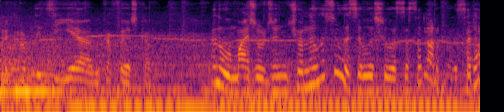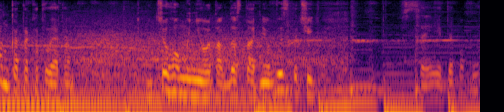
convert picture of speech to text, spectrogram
при крамниці є кафешка. Ну, майже вже нічого не лишилося, лишилася солянка та котлета. Цього мені отак достатньо вистачить. Все, йде поплив.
